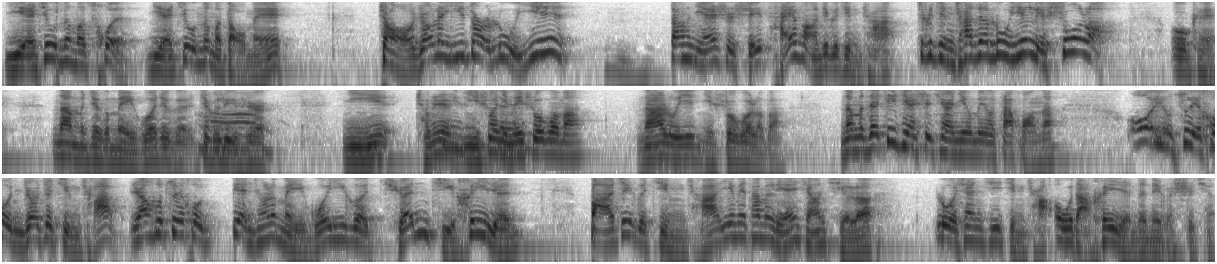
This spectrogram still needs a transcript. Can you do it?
也就那么寸，也就那么倒霉，找着了一段录音。当年是谁采访这个警察？这个警察在录音里说了，OK，那么这个美国这个这个律师，哦你承认你你说你没说过吗？拿录音你说过了吧？那么在这件事情上你有没有撒谎呢？哦呦，最后你知道这警察，然后最后变成了美国一个全体黑人，把这个警察，因为他们联想起了洛杉矶警察殴打黑人的那个事情，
